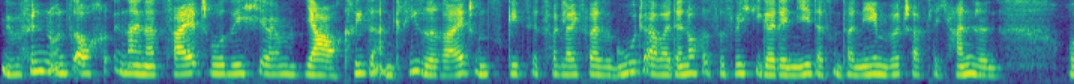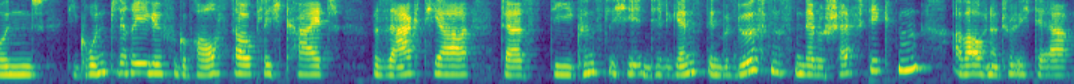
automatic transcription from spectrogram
wir befinden uns auch in einer Zeit, wo sich ähm, ja auch Krise an Krise reiht. Uns geht es jetzt vergleichsweise gut, aber dennoch ist es wichtiger denn je, dass Unternehmen wirtschaftlich handeln. Und die Grundregel für Gebrauchstauglichkeit besagt ja, dass die künstliche Intelligenz den Bedürfnissen der Beschäftigten, aber auch natürlich der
